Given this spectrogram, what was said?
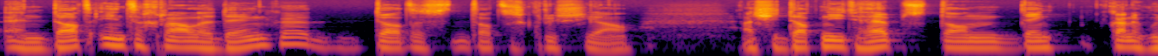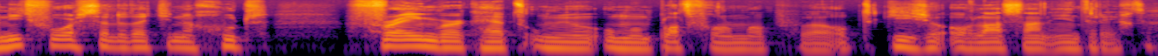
en dat integrale denken, dat is, dat is cruciaal. Als je dat niet hebt, dan denk, kan ik me niet voorstellen dat je een goed framework hebt om, om een platform op, eh, op te kiezen of laat staan in te richten.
